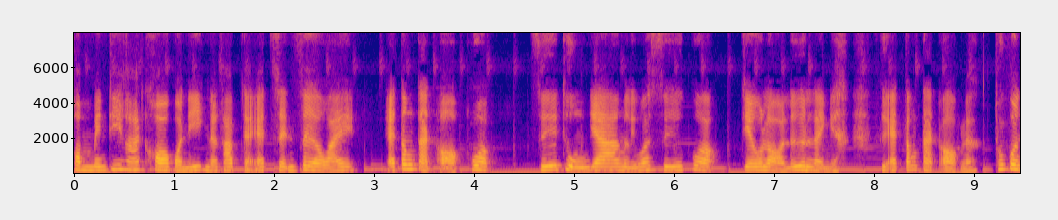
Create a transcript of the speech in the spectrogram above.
คอมเมนต์ที่ฮาร์ดคอร์กว่านี้อีกนะครับ แต่แอดเซนเซอร์ไว้ แอดต้องตัดออกพวกซื้อถุงยางหรือว่าซื้อพวกเจลหล่อลื่นอะไรเงี้ย คือแอดต้องตัดออกนะ ทุกคน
